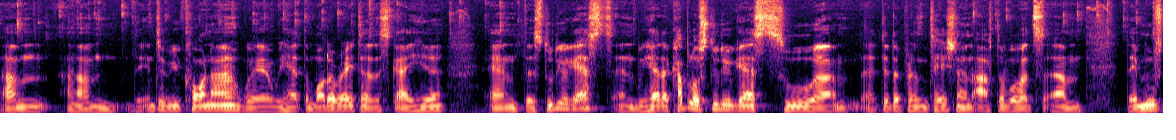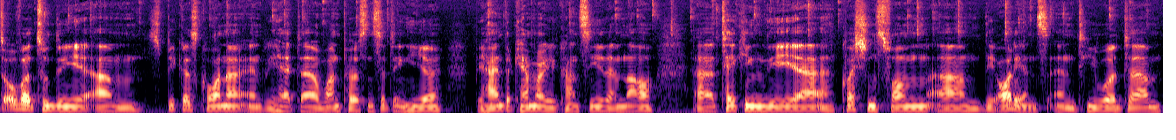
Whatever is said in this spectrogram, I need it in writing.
um, um, the interview corner where we had the moderator this guy here and the studio guests. And we had a couple of studio guests who um, uh, did a presentation, and afterwards um, they moved over to the um, speakers corner, and we had uh, one person sitting here behind the camera. You can't see them now, uh, taking the uh, questions from um, the audience, and he would. Um,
